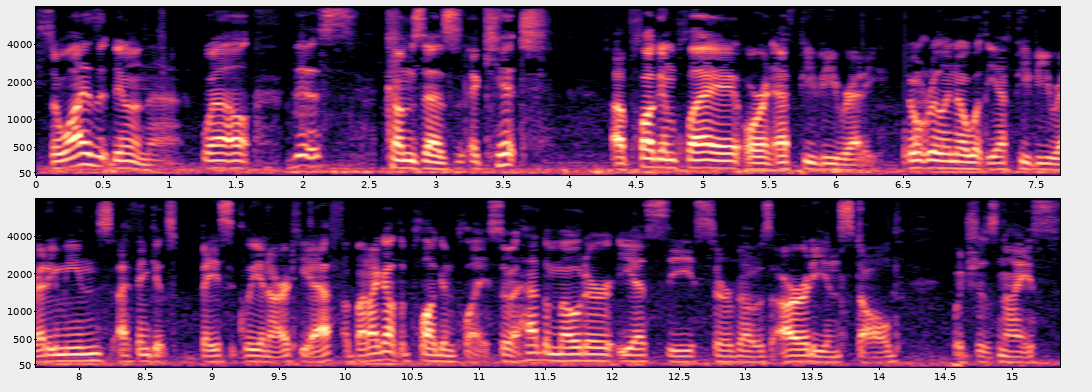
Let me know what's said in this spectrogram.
So why is it doing that? Well, this comes as a kit, a plug and play, or an FPV ready. Don't really know what the FPV ready means. I think it's basically an RTF, but I got the plug and play. So it had the motor, ESC, servos already installed, which is nice.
